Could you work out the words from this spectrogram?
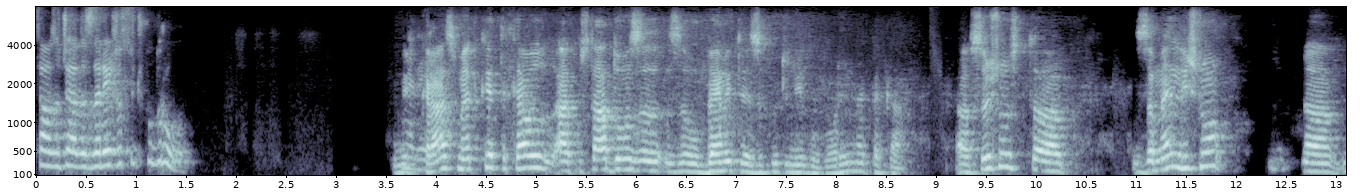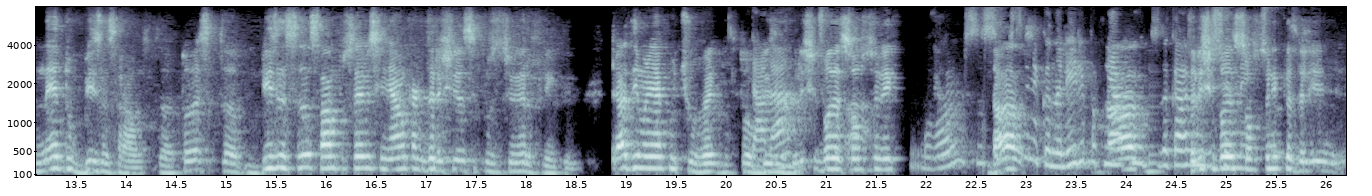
това означава да зарежда всичко друго. Ами, в крайна сметка е така, ако става дума за, за обемите, за които ние говорим, е така. А, всъщност, а, за мен лично а, не е до бизнес работата. Тоест, а, бизнеса сам по себе си няма как да реши да се позиционира в LinkedIn. Трябва да има някой човек в този да, бизнес. Дали ще бъде собственик. Говорим с да, собственика, нали? Или пък да, някой от, да кажем. Дали ще бъде собственика, дали,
